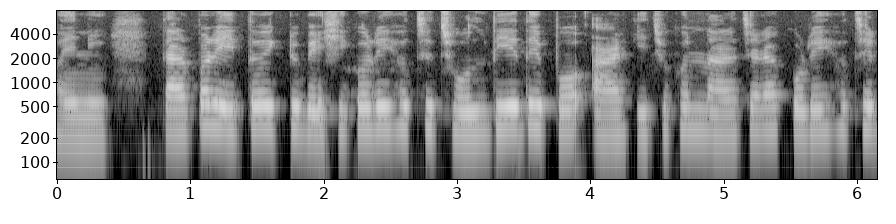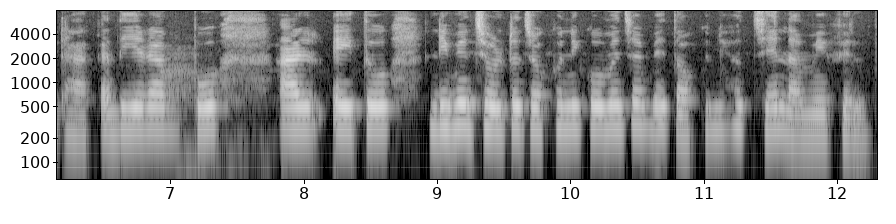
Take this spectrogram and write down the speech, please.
হয়নি। তারপর এই তো একটু বেশি করেই হচ্ছে ঝোল দিয়ে দেব আর কিছুক্ষণ নাড়াচাড়া করেই হচ্ছে ঢাকা দিয়ে রাখব। আর এই তো ডিমের ঝোলটা যখনই কমে যাবে তখনই হচ্ছে নামিয়ে ফেলব।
